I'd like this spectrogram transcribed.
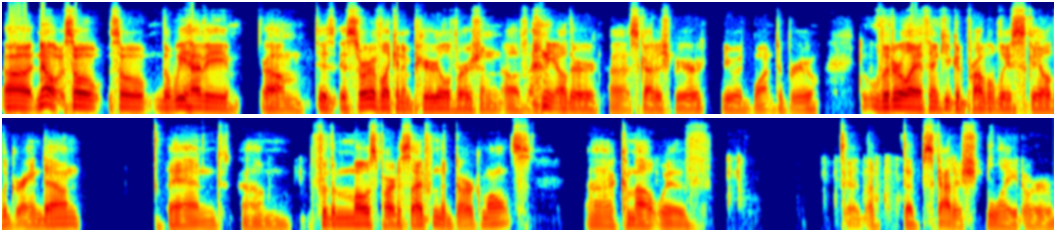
Uh, no, so so the wee heavy um is is sort of like an imperial version of any other uh, Scottish beer you would want to brew. Literally, I think you could probably scale the grain down, and um, for the most part, aside from the dark malts, uh, come out with the, the Scottish light or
